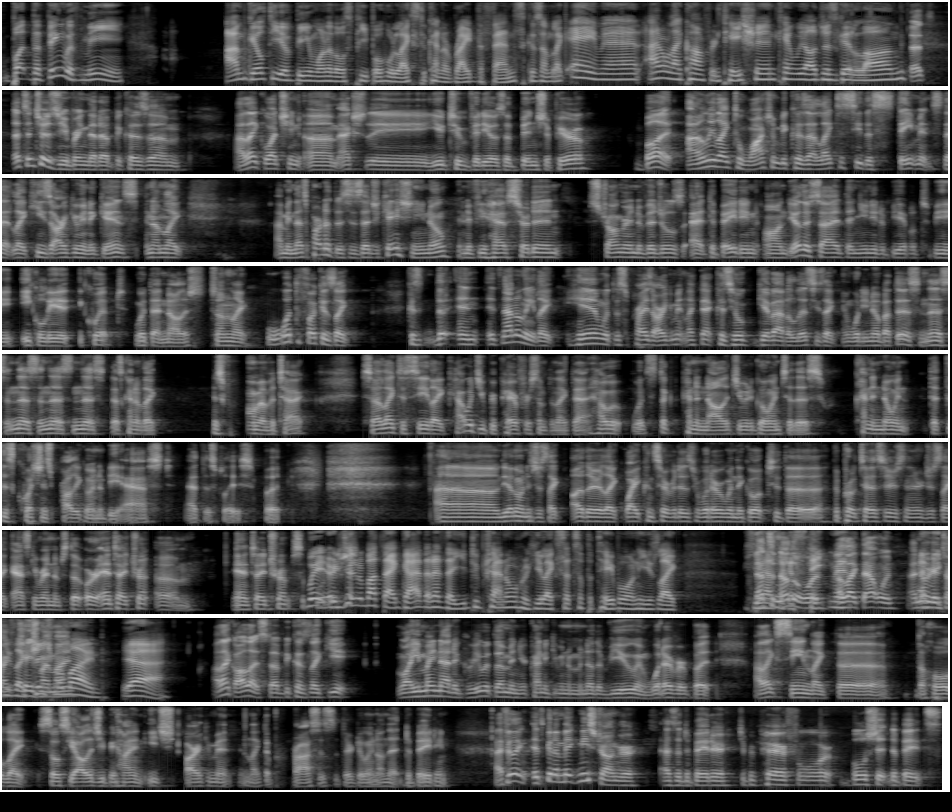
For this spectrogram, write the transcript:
But the thing with me, I'm guilty of being one of those people who likes to kind of ride the fence because I'm like, hey man, I don't like confrontation. Can we all just get along? That's that's interesting you bring that up because um I like watching um actually YouTube videos of Ben Shapiro, but I only like to watch him because I like to see the statements that like he's arguing against, and I'm like, I mean that's part of this is education, you know, and if you have certain stronger individuals at debating on the other side, then you need to be able to be equally equipped with that knowledge. So I'm like, what the fuck is like because the and it's not only like him with the surprise argument like that because he'll give out a list he's like and what do you know about this and this and this and this and this? That's kind of like his form of attack so i'd like to see like how would you prepare for something like that how what's the kind of knowledge you would go into this kind of knowing that this question is probably going to be asked at this place but uh, the other one is just like other like white conservatives or whatever when they go up to the the protesters and they're just like asking random stuff or anti-Trump um anti-Trump supporters. Wait, are you talking about that guy that has that YouTube channel where he like sets up a table and he's like, he That's has, like, another one. I like that one. I know you're talking. he's like, change, change my mind. Yeah. I like all that stuff because like you while you might not agree with them and you're kind of giving them another view and whatever, but I like seeing like the the whole like sociology behind each argument and like the process that they're doing on that debating. I feel like it's gonna make me stronger as a debater to prepare for bullshit debates.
